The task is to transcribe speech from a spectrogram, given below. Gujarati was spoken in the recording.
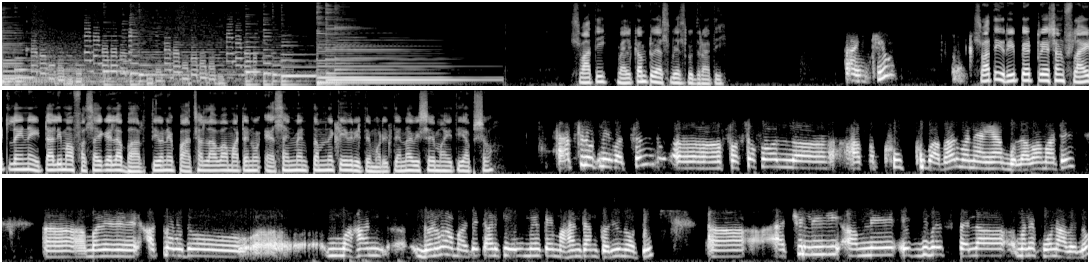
Swati welcome to SBS Gujarati. Thank you Swati repatriation flight લઈને ઇટાલીમાં ફસાઈ ગયેલા ભારતીયોને પાછા લાવવા માટેનું એસાઇનમેન્ટ તમને કેવી રીતે મળી? તેના વિશે માહિતી આપશો? Absolutely Vatsan first of all આપનો ખૂબ ખૂબ આભાર મને અહીંયા બોલાવવા માટે. મને આટલો બધો મહાન ગણવા માટે કારણ કે એવું મેં કંઈ મહાન કામ કર્યું નહોતું. એકચ્યુઅલી અમને એક દિવસ પહેલા મને ફોન આવેલો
